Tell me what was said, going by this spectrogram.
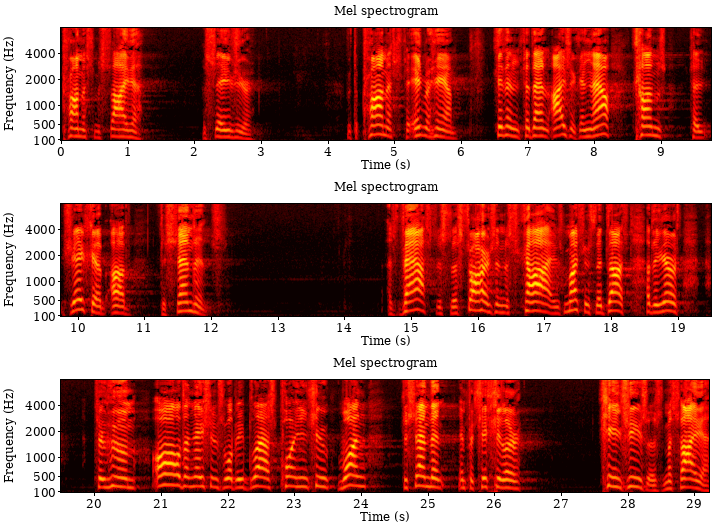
promised Messiah, the Savior with the promise to Abraham given to then Isaac, and now comes to Jacob of descendants. As vast as the stars in the sky, as much as the dust of the earth, to whom all the nations will be blessed, pointing to one descendant in particular, King Jesus, Messiah,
